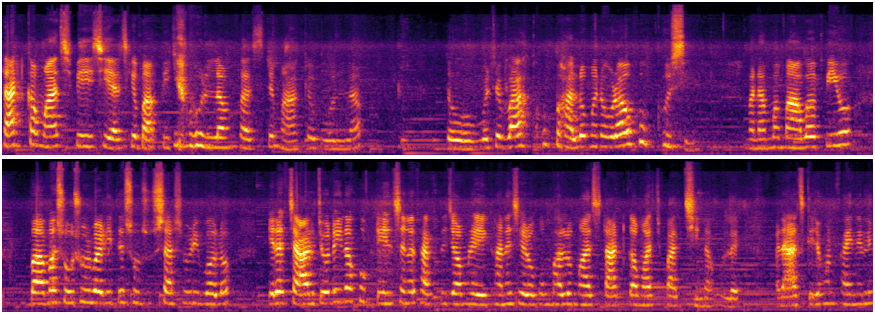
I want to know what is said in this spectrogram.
টাটকা মাছ পেয়েছি আজকে। বাপিকে বললাম ফার্স্টে মাকে বললাম। তো বলছে, বাহ, খুব ভালো। মানে ওরাও খুব খুশি। মানে আমার মা বাপিও, বা আমার শ্বশুর বাড়িতে শ্বশুর শাশুড়ি বলো, এরা চারজনেই না খুব টেনশনে থাকতো যে, আমরা এখানে সেরকম ভালো মাছ, টাটকা মাছ পাচ্ছি না বলে। মানে আজকে যখন ফাইনালি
